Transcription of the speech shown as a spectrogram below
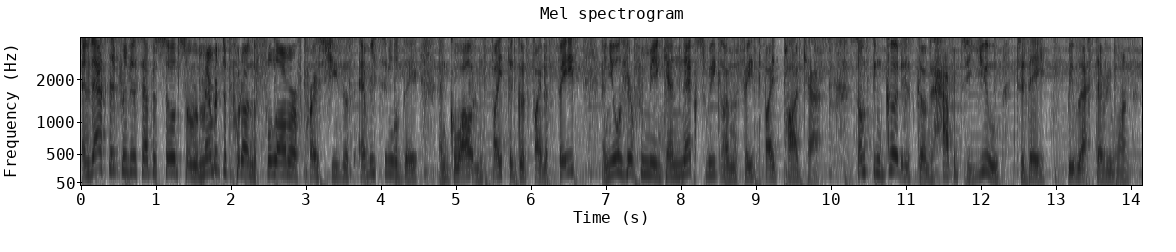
And that's it for this episode. So remember to put on the full armor of Christ Jesus every single day and go out and fight the good fight of faith. And you'll hear from me again next week on the Faith Fight podcast. Something good is going to happen to you today. Be blessed, everyone.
